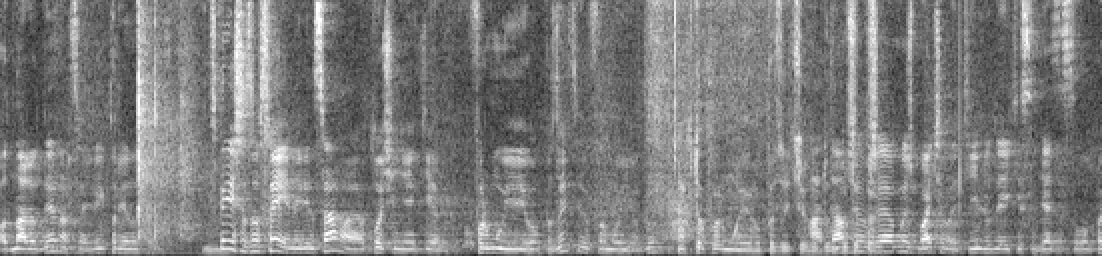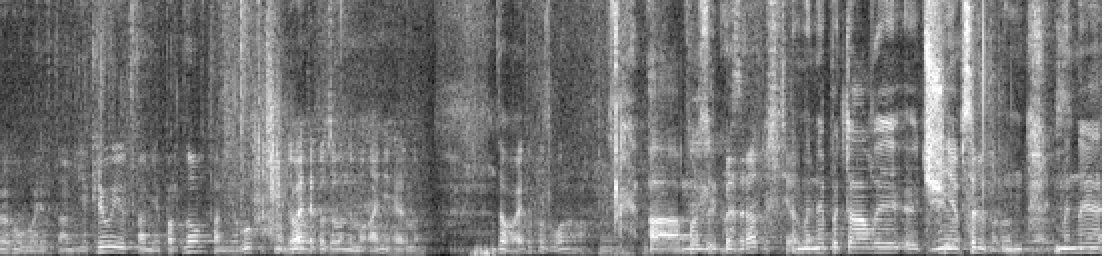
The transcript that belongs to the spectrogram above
Одна людина це Віктор Янукович. Скоріше за все, і не він сам, а оточення, яке формує його позицію, формує його думку. А хто формує його позицію А думку там же тепер? вже ми ж бачили ті люди, які сидять за столом переговорів. Там є Клюєв, там є Портнов, там є Лукаш. Давайте подзвонимо Ані Герман. Давайте позвонимо. А поз... Без радості, але мене питали, е, чи Ні, абсолютно мене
